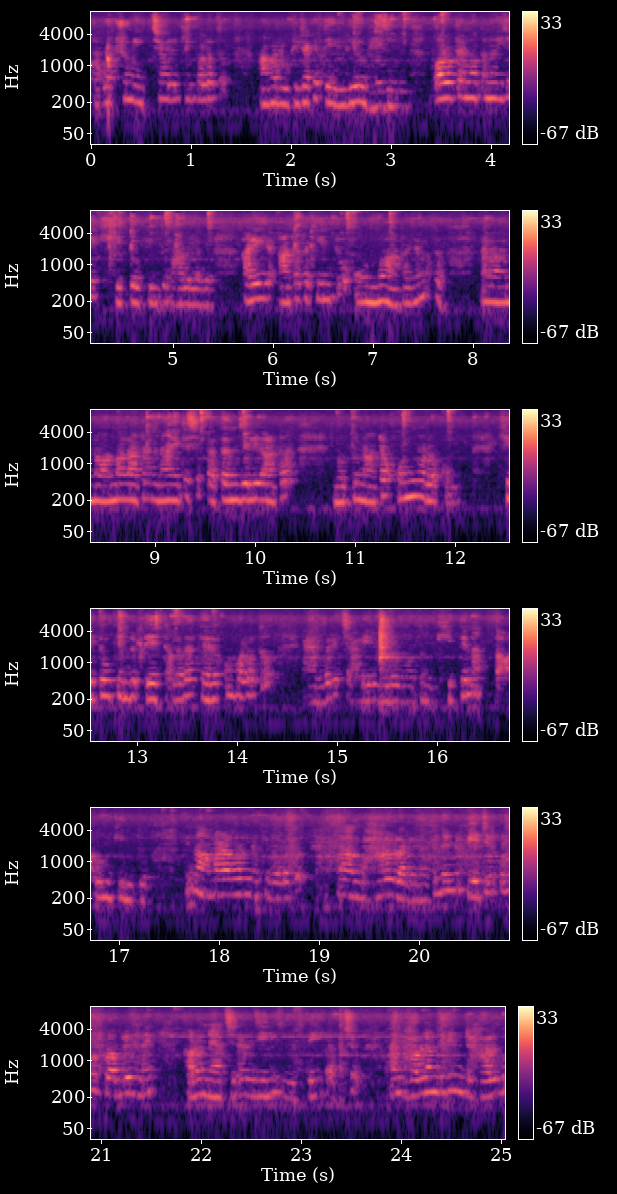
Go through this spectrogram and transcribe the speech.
তারপর সময় ইচ্ছা হলে কী বলো তো আবার রুটিটাকে তেল দিয়েও ভেজে নিই। পরোটার মতন ওই যে খেতেও কিন্তু ভালো লাগে। আর এই আটাটা কিন্তু অন্য আটা, জানো তো? নর্মাল আটা না, এটা সে পতঞ্জলির আটা, নতুন আটা অন্য রকম খেতেও কিন্তু টেস্ট আলাদা। কীরকম বলো তো একবারে চালের গুঁড়োর মতন। খেতে না দারুণ কিন্তু। কিন্তু আমার আবার বলো তো ভালো লাগে না। কিন্তু এমনি পেটের কোনো প্রবলেম নেই, কারণ ন্যাচারাল জিনিস বুঝতেই পারছ। আমি ভাবলাম যেদিন ঢালবো,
